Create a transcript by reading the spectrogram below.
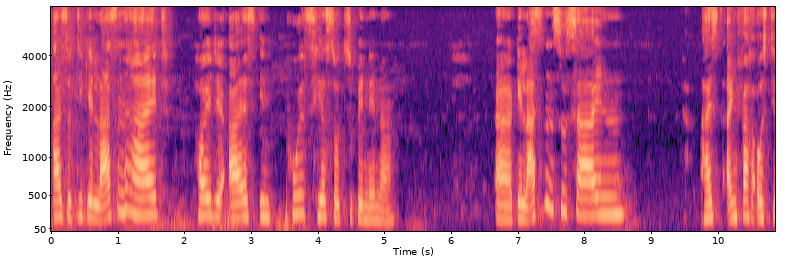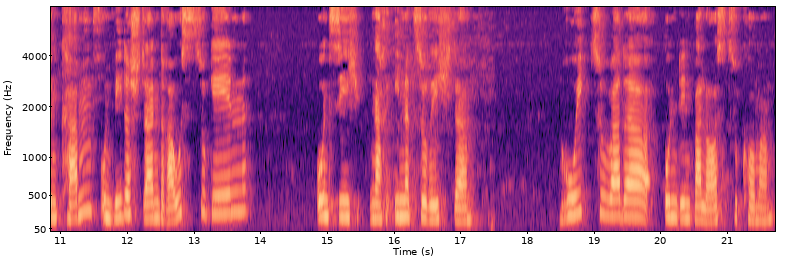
also die Gelassenheit heute als Impuls hier so zu benennen. Äh, gelassen zu sein heißt einfach aus dem Kampf und Widerstand rauszugehen und sich nach innen zu richten, ruhig zu werden und in Balance zu kommen.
